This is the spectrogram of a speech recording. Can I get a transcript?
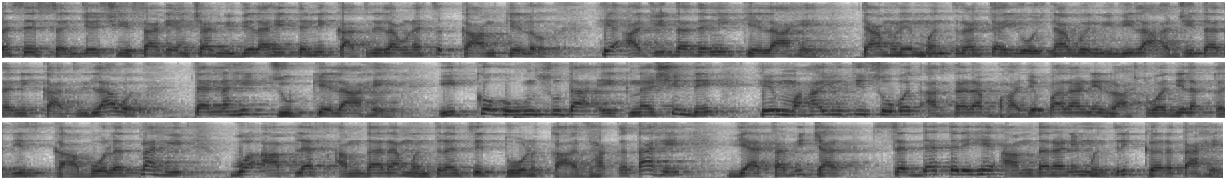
तसेच संजय शिरसाट यांच्या निधीलाही त्यांनी कात्री लावण्याचं काम केलं. हे अजितदादांनी केलं आहे. त्यामुळे मंत्र्यांच्या योजना व निधीला अजितदादांनी कात्री लावत त्यांनाही चूप केला आहे. इतकं होऊन सुद्धा एकनाथ शिंदे हे महायुतीसोबत असणाऱ्या भाजपाला आणि राष्ट्रवादीला कधीच का बोलत नाही व आपल्याच आमदारा मंत्र्यांचे तोंड का झाकत आहे याचा विचार सध्या तरी हे आमदार आणि मंत्री करत आहे.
